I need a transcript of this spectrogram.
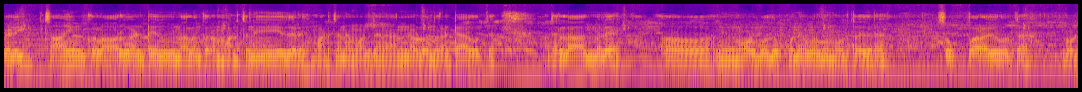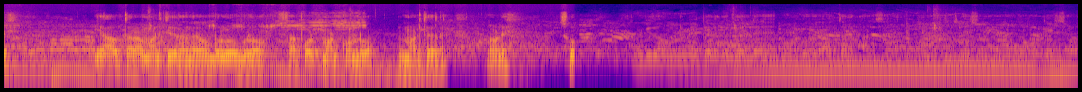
ಬೆಳಿಗ್ಗೆ ಸಾಯಂಕಾಲ ಆರು ಗಂಟೆಯಿಂದ ಹೂವಿನ ಅಲಂಕಾರ ಮಾಡ್ತಾನೇ ಇದ್ದಾರೆ ಮಾಡ್ತಾನೆ ಮಾಡ್ತಾನೆ ಹನ್ನೆರಡು, ಒಂದು ಗಂಟೆ ಆಗುತ್ತೆ. ಅದೆಲ್ಲ ಆದಮೇಲೆ ನೀವು ನೋಡ್ಬೋದು ಕೊನೆವರೆಗೂ ನೋಡ್ತಾ ಇದ್ದರೆ ಸೂಪರಾಗಿರುತ್ತೆ ನೋಡಿ. ಯಾವ ಥರ ಮಾಡ್ತಿದ್ರು ಅಂದರೆ ಒಬ್ರಿಗೊಬ್ರು ಸಪೋರ್ಟ್ ಮಾಡಿಕೊಂಡು ಇದು ಮಾಡ್ತಿದ್ದಾರೆ ನೋಡಿ. ತುಂಬಿದ ಹುಣ್ಣಿಮೆ ಬೆಳದಿಂಗಳಲ್ಲೇ ನೋಡ್ಬೋದು ಯಾವ ಥರ ಕಾಣಿಸಿದೆ ನಮ್ಮ ಆಂಜನೇಯ ಸ್ವಾಮಿ ಒಂದು ರಥೋತ್ಸವ.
